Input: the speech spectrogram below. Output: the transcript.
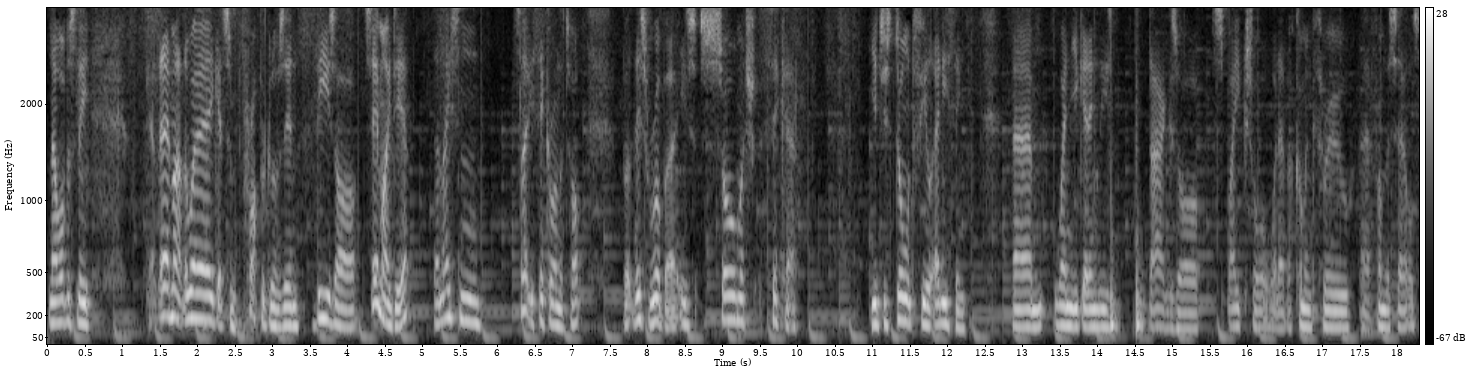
Now, obviously, get them out of the way, get some proper gloves in. These are same idea. They're nice and slightly thicker on the top, but this rubber is so much thicker. You just don't feel anything um, when you're getting these dags or spikes or whatever coming through uh, from the cells.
